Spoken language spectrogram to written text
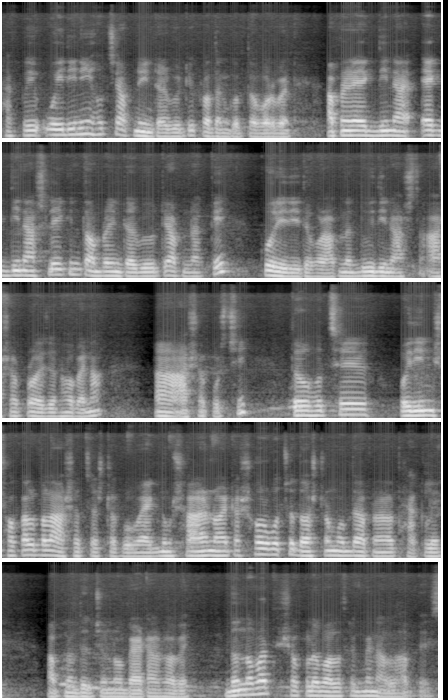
থাকলে ওই দিনই হচ্ছে আপনি ইন্টারভিউটি প্রদান করতে পারবেন। আপনার একদিন একদিন আসলেই কিন্তু আমরা ইন্টারভিউটি আপনাকে করিয়ে দিতে পারব। আপনার দুই দিন আস আসার প্রয়োজন হবে না আশা করছি। তো হচ্ছে ওই দিন সকালবেলা আসার চেষ্টা করব। একদম সাড়ে নয়টা, সর্বোচ্চ দশটার মধ্যে আপনারা থাকলে আপনাদের জন্য ব্যাটার হবে। ধন্যবাদ, সকলে ভালো থাকবেন, আল্লাহ হাফেজ।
